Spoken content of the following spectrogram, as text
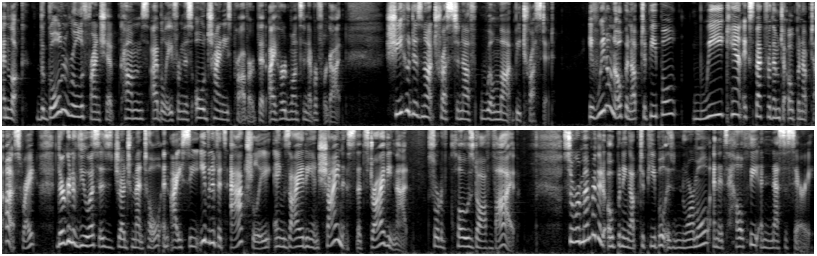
And look, the golden rule of friendship comes, I believe, from this old Chinese proverb that I heard once and never forgot. She who does not trust enough will not be trusted. If we don't open up to people, we can't expect for them to open up to us, right? They're going to view us as judgmental and icy, even if it's actually anxiety and shyness that's driving that sort of closed off vibe. So remember that opening up to people is normal and it's healthy and necessary.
